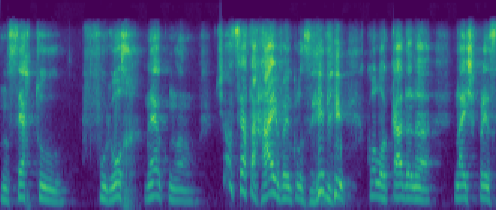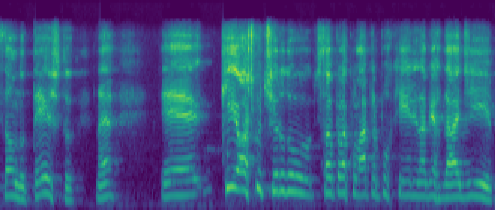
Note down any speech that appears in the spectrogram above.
um certo furor, né, com uma, tinha uma certa raiva, inclusive, colocada na, na expressão no texto, né, é, que eu acho que o tiro do saiu pela culatra porque ele, na verdade,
